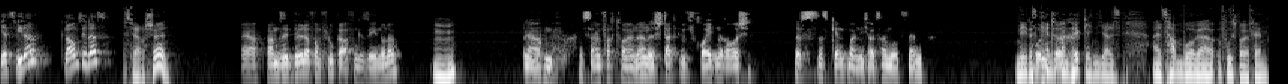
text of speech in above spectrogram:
jetzt wieder? Glauben Sie das? Das wäre schön. Ja, haben Sie Bilder vom Flughafen gesehen, oder? Mhm. Ja, ist einfach toll, ne? Eine Stadt im Freudenrausch. Das, das kennt man nicht als Hamburg-Fan. Nee, das Und, kennt man äh, wirklich nicht als, als Hamburger Fußballfan.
